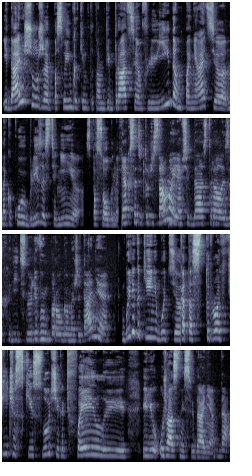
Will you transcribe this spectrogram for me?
И дальше уже по своим каким-то там вибрациям, флюидам понять, э, на какую близость они способны. Я, кстати, то же самое, я всегда старалась заходить с нулевым порогом ожидания, были какие-нибудь э, катастрофические случаи, как фейлы или ужасные свидания? Да.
